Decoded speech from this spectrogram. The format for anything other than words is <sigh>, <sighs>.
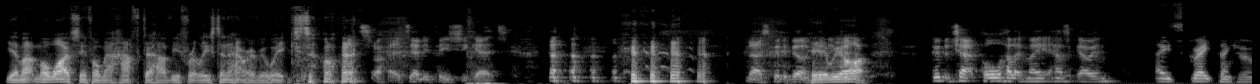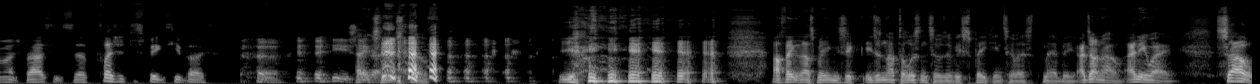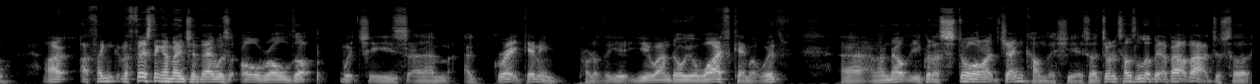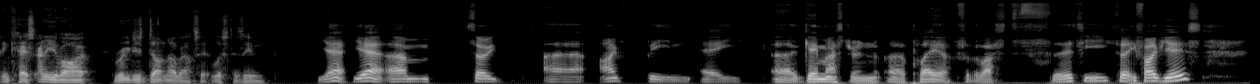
Yeah, my, my wife's informed me I have to have you for at least an hour every week. <laughs> So that's right. It's the only piece she gets. <laughs> No, it's good to be on. Here good, we good, are. Good to chat, Paul. Hello, mate. How's it going? It's great. Thank you very much, Baz. It's a pleasure to speak to you both. <laughs> you say Excellent that. stuff. <laughs> Yeah, <laughs> I think that means he, he doesn't have to listen to us if he's speaking to us. Maybe I don't know. Anyway, so I I think the first thing I mentioned there was all rolled up, which is um, a great gaming product that you, you and or your wife came up with. Uh, and I know that you've got a stall at Gen Con this year. So do you want to tell us a little bit about that, just so in case any of our readers don't know about it, listeners even? Yeah, yeah. Um, so uh, I've been a uh, game master and uh, player for the last 30, 35 years.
